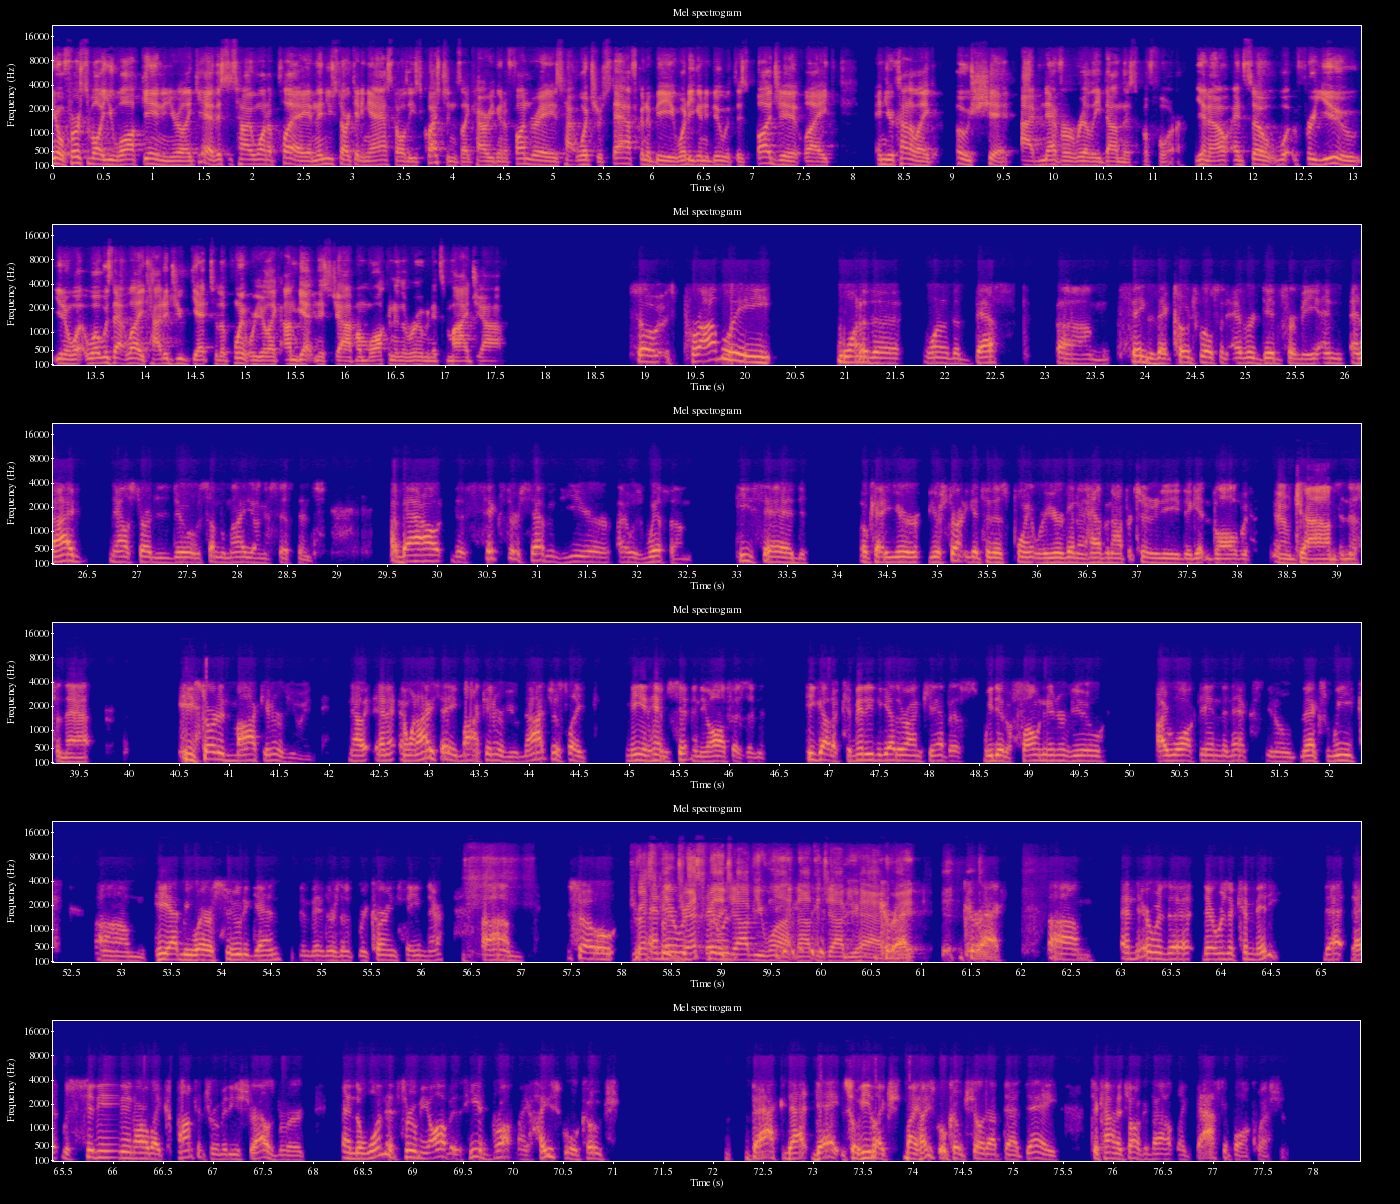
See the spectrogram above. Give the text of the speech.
you know, first of all, you walk in and you're like, yeah, this is how I want to play. And then you start getting asked all these questions like, how are you going to fundraise? How, what's your staff going to be? What are you going to do with this budget? Like, and you're kind of like, oh shit, I've never really done this before, you know? And so for you, you know, what, what was that like? How did you get to the point where you're like, I'm getting this job, I'm walking in the room and it's my job? So it was probably one of the, one of the best um, things that Coach Wilson ever did for me. And, and I've now started to do it with some of my young assistants about the sixth or seventh year I was with him, he said, "Okay, you're you're starting to get to this point where you're going to have an opportunity to get involved with you know jobs and this and that." He started mock interviewing now, and and when I say mock interview, not just like me and him sitting in the office, and he got a committee together on campus. We did a phone interview. I walked in the next you know next week. Um, he had me wear a suit again. There's a recurring theme there. Um, so dress for, was, dress for the was, job you want, not the job you have, correct, right? correct. Um, and there was a there was a committee that that was sitting in our like conference room at East Stroudsburg, and the one that threw me off is he had brought my high school coach back that day. So he like my high school coach showed up that day to kind of talk about like basketball questions.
